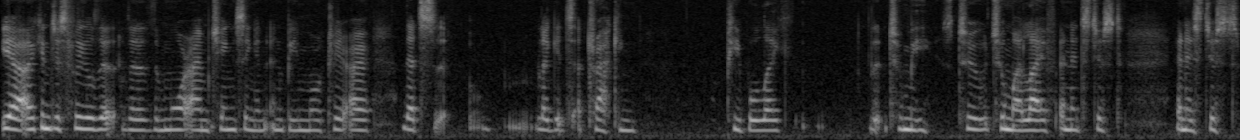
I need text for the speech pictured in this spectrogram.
yeah i can just feel that the the more i'm changing and, and being more clear i that's like it's attracting people like to me to to my life and it's just and it's just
